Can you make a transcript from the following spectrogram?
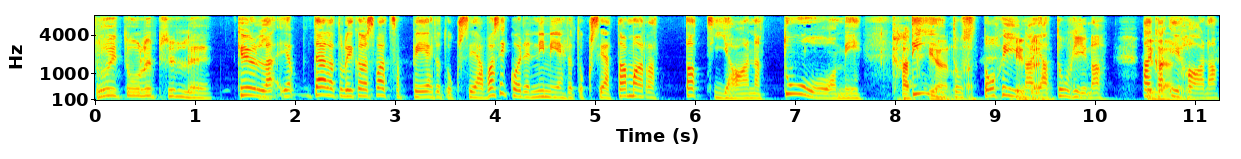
Tui, tuu lypsylleen. Kyllä, ja täällä tuli myös WhatsApp-ehdotuksia, vasikoiden nimiehdotuksia. Tamara, Tatjaana, Tuomi, Tatjana. Tiitus, Tohina Hyvä. ja Tuhina. Aika Hyvä. ihana.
